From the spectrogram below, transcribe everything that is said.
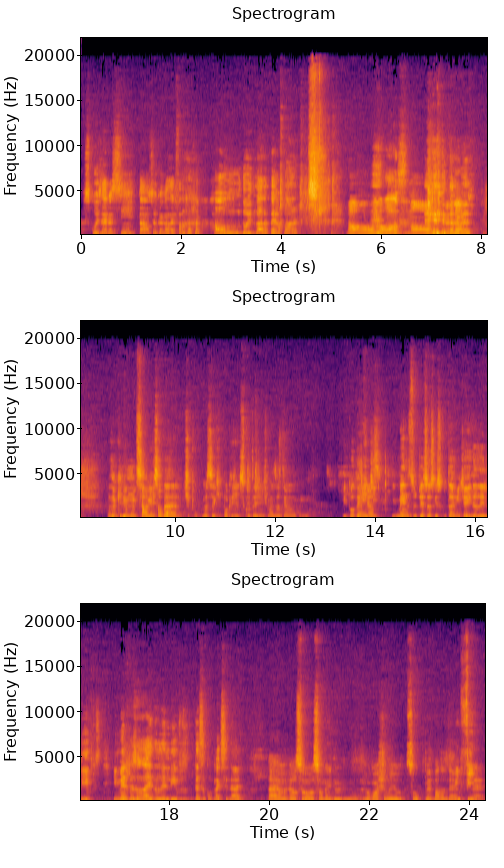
as coisas eram assim e tal, não sei o que a galera fala, ó o doido lá da Terra plana. Não, nossa, nossa, é Tá verdade. ligado? Mas eu queria muito, se alguém souber, tipo, eu sei que pouca gente escuta a gente, mas eu tenho E pouca Confiança. gente, e menos pessoas que escutam a gente ainda lê livros, e menos pessoas ainda lê livros dessa complexidade. É, eu, eu sou, eu sou meio doido, eu, eu gosto de ler, eu sou ideia. Enfim, É.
